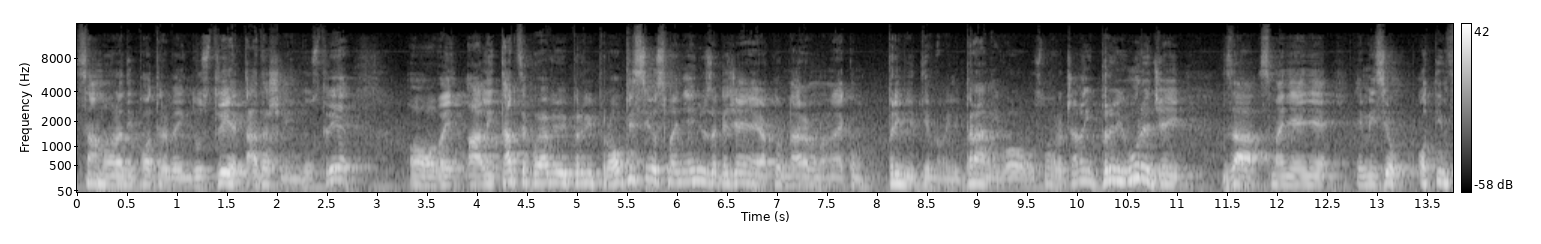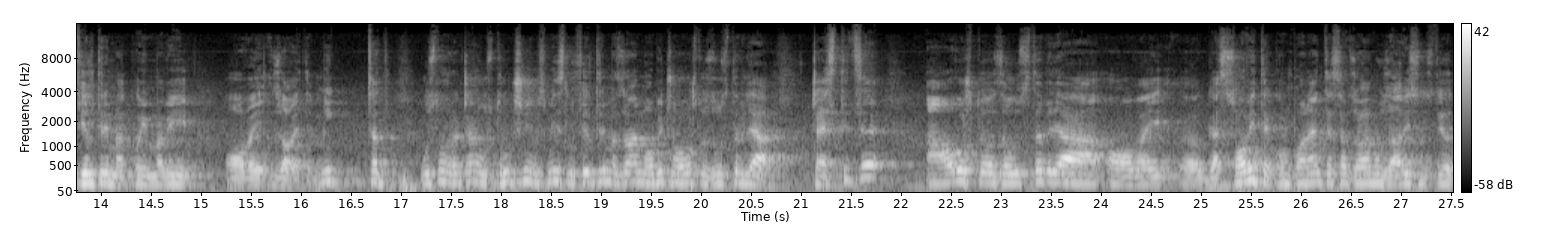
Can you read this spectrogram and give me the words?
samo radi potrebe industrije, tadašnje industrije, Ovaj, ali tad se pojavljaju i prvi propisi o smanjenju zagađenja, jako naravno na nekom primitivnom ili pranivu, uslovno rečeno, i prvi uređaj za smanjenje emisije o, o tim filtrima kojima vi ovaj, zovete. Mi sad, uslovno rečeno, u stručnijem smislu filtrima zovemo obično ovo što zaustavlja čestice, a ovo što zaustavlja ovaj, gasovite komponente sad zovemo u zavisnosti od,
